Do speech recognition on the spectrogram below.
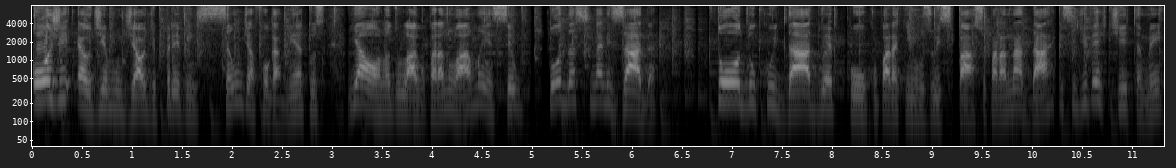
Hoje é o Dia Mundial de Prevenção de Afogamentos e a Orla do Lago Paranoá amanheceu toda sinalizada. Todo cuidado é pouco para quem usa o espaço para nadar e se divertir também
